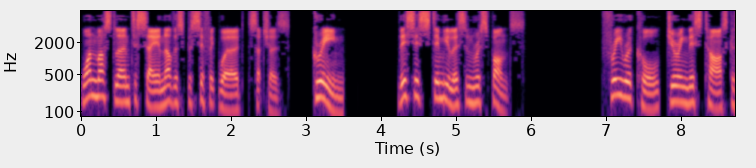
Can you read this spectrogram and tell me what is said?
one must learn to say another specific word, such as green. This is stimulus and response. Free recall – During this task a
